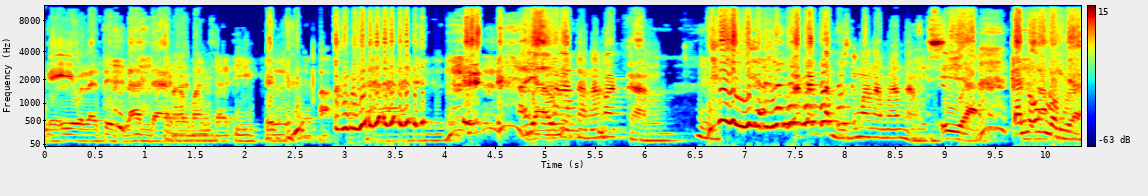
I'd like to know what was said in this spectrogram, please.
kayak ulate Belanda. Kenapa jadi ya Pak? Ya, ada nama gal akan tembus ke mana-mana iya. Kan umum ya?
